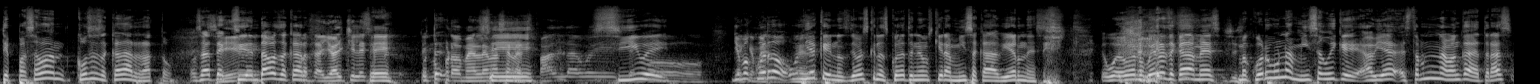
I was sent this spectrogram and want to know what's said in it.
te pasaban cosas a cada rato. O sea, te Sí, accidentabas a cada O sea, yo al chile Sí. Tengo Usted- problemas en la espalda, güey. Sí, Tengo- Yo me acuerdo un me- día que nos, ya ves que en la escuela teníamos que ir a misa cada viernes. Bueno, viernes de cada mes. Me acuerdo una misa, güey, que había, estaba en una banca de atrás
